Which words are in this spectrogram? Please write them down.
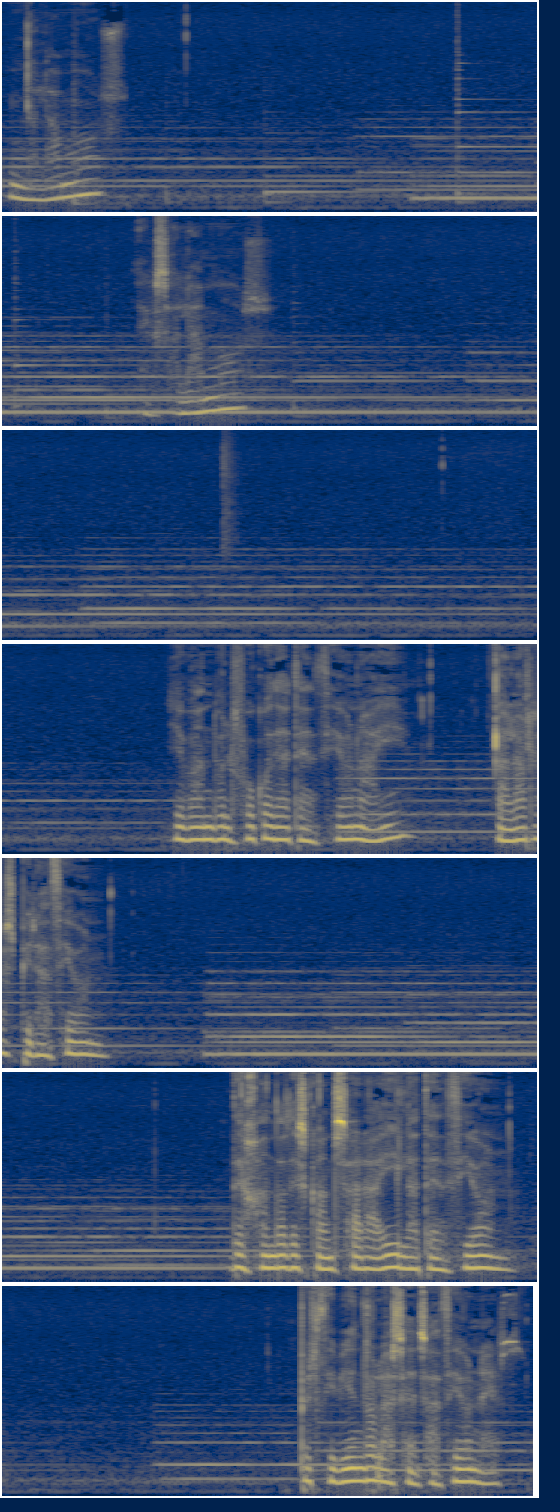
Inhalamos. Exhalamos. llevando el foco de atención ahí a la respiración. Dejando descansar ahí la atención, percibiendo las sensaciones,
